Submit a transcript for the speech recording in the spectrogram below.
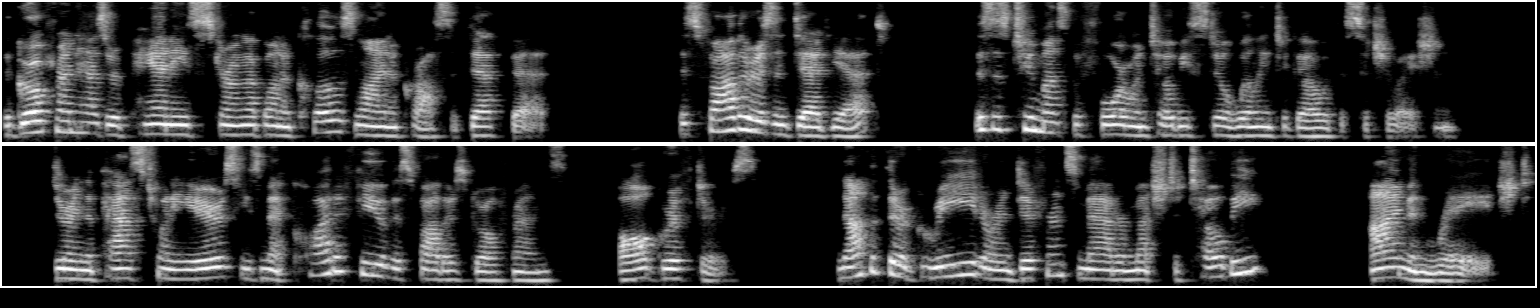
the girlfriend has her panties strung up on a clothesline across the deathbed. His father isn't dead yet. This is two months before when Toby's still willing to go with the situation. During the past 20 years, he's met quite a few of his father's girlfriends, all grifters. Not that their greed or indifference matter much to Toby. I'm enraged.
